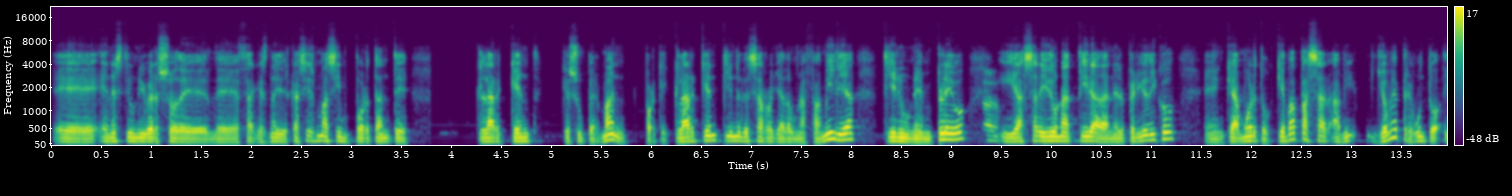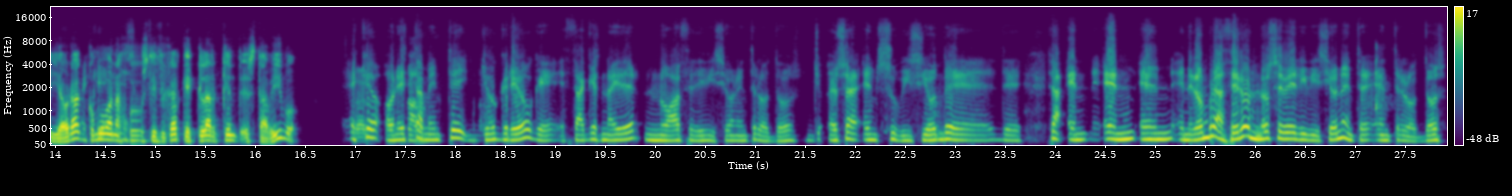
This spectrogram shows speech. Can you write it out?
eh, en este universo de, de Zack Snyder, casi es más importante Clark Kent que Superman, porque Clark Kent tiene desarrollada una familia, tiene un empleo Claro. y ha salido una tirada en el periódico en que ha muerto. ¿Qué va a pasar? A mí, yo me pregunto, ¿y ahora Es cómo que van a es- justificar que Clark Kent está vivo? Es que honestamente yo creo que Zack Snyder no hace división entre los dos. Yo- o sea, en su visión de... de- o sea, en, en, en, en El Hombre Acero no se ve división entre, entre los dos.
